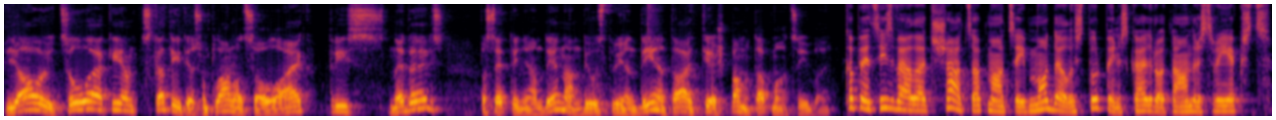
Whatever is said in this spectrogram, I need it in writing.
ļauj cilvēkiem skatīties un plānot savu laiku. Trīs nedēļas pa septiņām dienām, 21 diena. Tā ir tieši pamata apmācībai. Kāpēc izvēlēts šāds apmācību modelis, turpina skaidrot Andris Rieksts.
